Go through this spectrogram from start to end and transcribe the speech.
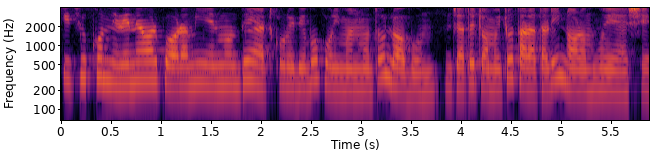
কিছুক্ষণ নেড়ে নেওয়ার পর আমি এর মধ্যে অ্যাড করে দেব পরিমাণ মতো লবণ, যাতে টমেটো তাড়াতাড়ি নরম হয়ে আসে।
